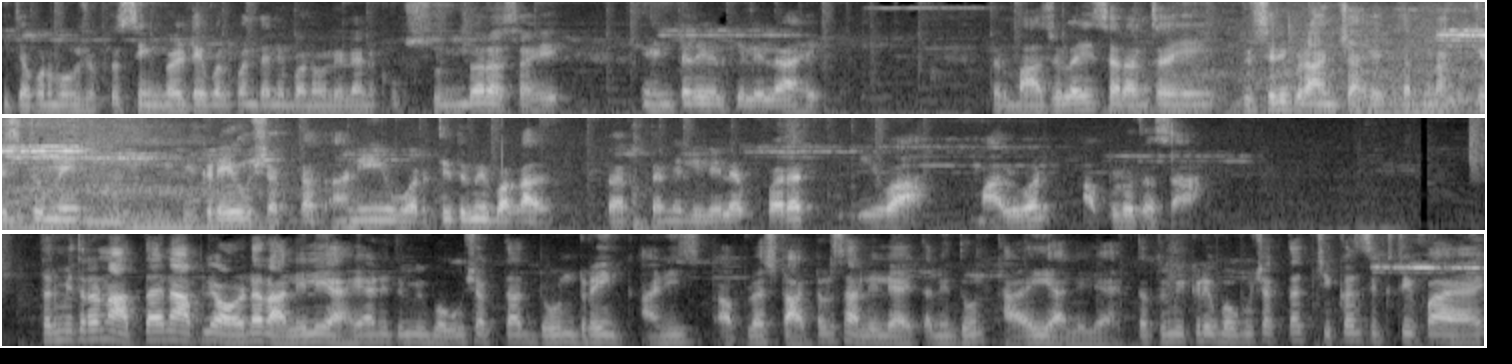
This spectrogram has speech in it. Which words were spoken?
इथे आपण बघू शकतो सिंगल टेबल पण त्याने बनवलेलं आहे आणि खूप सुंदर असं हे इंटरियर केलेलं आहे. तर बाजूलाही सरांचं हे दुसरी ब्रांच आहे तर नक्कीच तुम्ही इकडे येऊ शकतात आणि वरती तुम्ही बघाल. तर त्याने लिहिलेलं आहे परत येवा मालवण आपलो तसा तर मित्रांनो आता आहे ना आपली ऑर्डर आलेली आहे आणि तुम्ही बघू शकता दोन ड्रिंक आणि आपलं स्टार्टर्स आलेले आहेत आणि दोन थाळी आलेले आहेत. तर तुम्ही इकडे बघू शकता चिकन सिक्स्टी फाय आहे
